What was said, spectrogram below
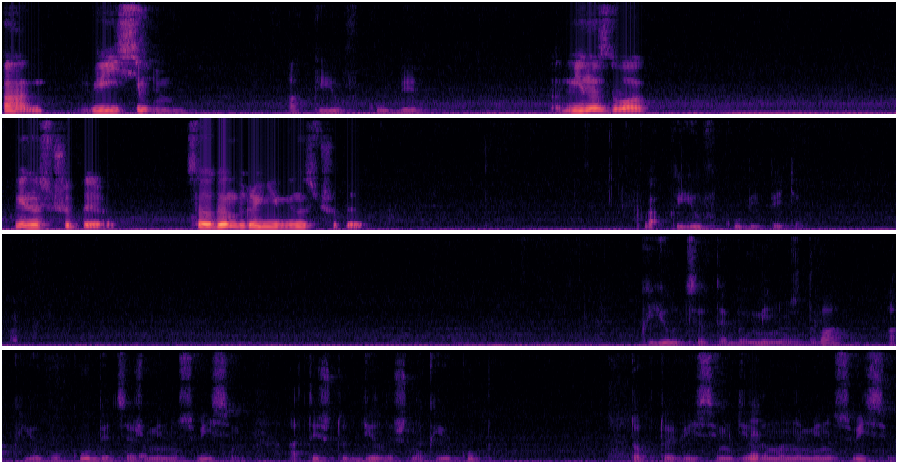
А, 8. А Q в кубі мінус 2. Мінус 4. С1 дорівнює мінус 4. Q в кубі, Петя. Q це тебе мінус 2, а Q у кубі це ж мінус 8, а ти ж тут ділиш на Q куб. Тобто 8 ділимо на мінус 8.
